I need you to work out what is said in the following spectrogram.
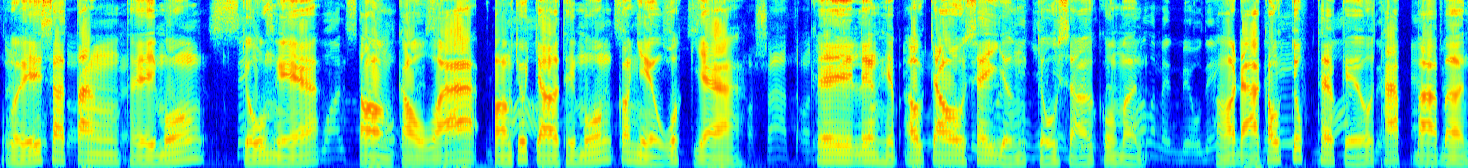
Quỷ sa tăng thì muốn chủ nghĩa toàn cầu hóa, còn Chúa Trời thì muốn có nhiều quốc gia. Khi Liên hiệp Âu Châu xây dựng trụ sở của mình, họ đã cấu trúc theo kiểu tháp ba bên.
